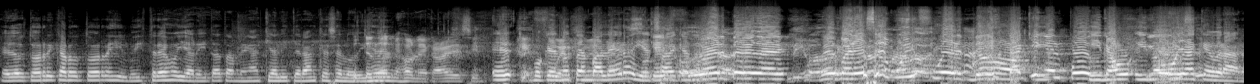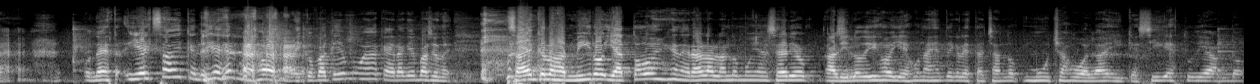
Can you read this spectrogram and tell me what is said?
El doctor Ricardo Torres y Luis Trejo, y ahorita también aquí a Literán, que se lo Usted dije. no es el mejor, le acaba de decir. Él- Qué porque él no está en Valera y él sabe que no- fuerte, me- Dijo, me "Dijo, parece muy fuerte. No, está aquí y- en el podcast. Y no, y no voy a quebrar. Y él sabe que Luis es el mejor, marico. ¿Para qué yo me voy a caer aquí en pasiones? Saben que los admiro y a todos en general, hablando muy en serio, Ali lo dijo y es una gente que le está echando muchas bolas y que sigue estudiando.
